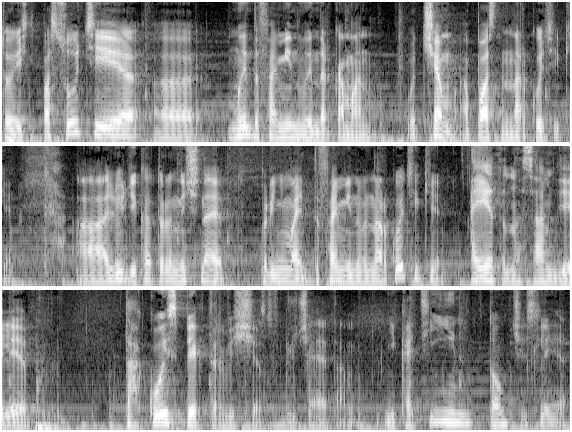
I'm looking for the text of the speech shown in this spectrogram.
То есть, по сути, э, мы дофаминовые наркоманы. Вот чем опасны наркотики? Люди, которые начинают принимать дофаминовые наркотики, а это на самом деле такой спектр веществ, включая там никотин в том числе,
